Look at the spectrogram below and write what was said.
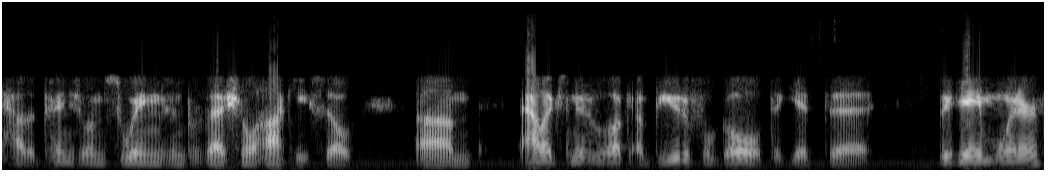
how the pendulum swings in professional hockey. So, um, Alex Newhook, a beautiful goal to get uh, the game winner,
